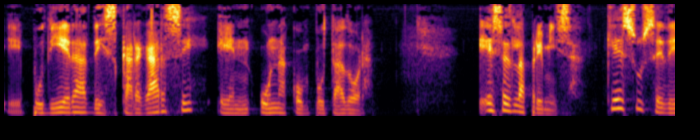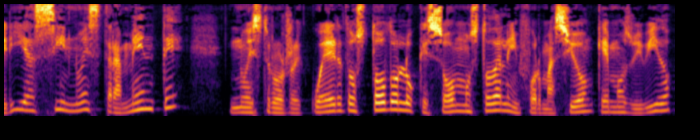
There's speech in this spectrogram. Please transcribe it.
eh, pudiera descargarse en una computadora. Esa es la premisa. ¿Qué sucedería si nuestra mente, nuestros recuerdos, todo lo que somos, toda la información que hemos vivido,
